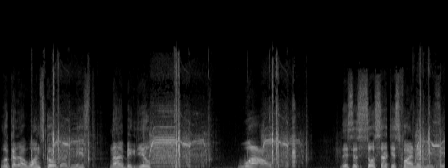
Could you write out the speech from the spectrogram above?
Look at that, one screw got missed, not a big deal. Wow. This is so satisfying and easy.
